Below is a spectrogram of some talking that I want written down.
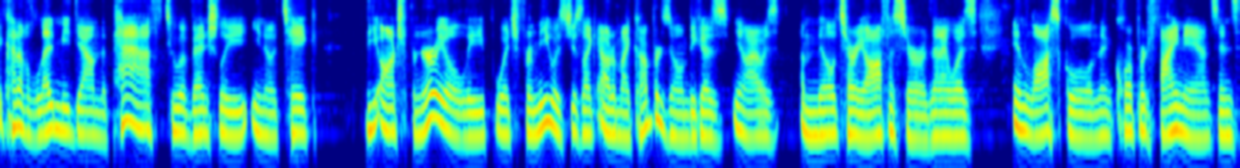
it kind of led me down the path to eventually you know take the entrepreneurial leap which for me was just like out of my comfort zone because you know i was a military officer and then i was in law school and then corporate finance. And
